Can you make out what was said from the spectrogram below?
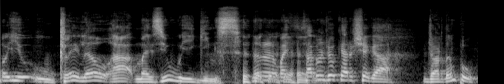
Oh, e o, o Clay não? Ah, mas e o Wiggins? Não, não, não, mas sabe onde eu quero chegar? Jordan Poole.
